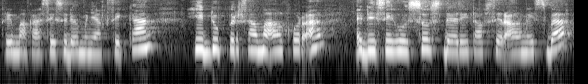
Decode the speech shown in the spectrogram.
Terima kasih sudah menyaksikan Hidup bersama Al-Qur'an edisi khusus dari Tafsir Al-Misbah.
